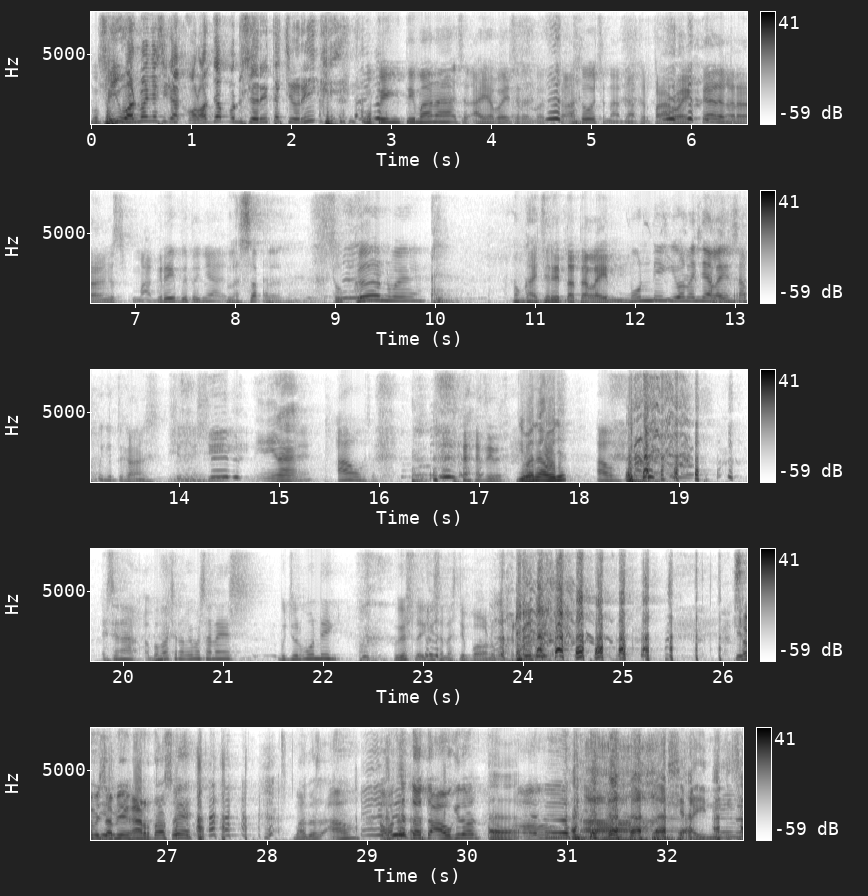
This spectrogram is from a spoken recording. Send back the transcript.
Si nguping Iwan mah nya siga kolot ya produser teh ceurik. nguping ti mana aya bae cenah sok atuh cenah da keur para roek teh geus magrib gitu nya. Blesak. Sukeun we. Nu ngajerit teh lain mundi gimana nya lain sapi gitu kan. Si si Ini nah. au. Gimana awalnya? Au. eh cenah bapak cenah we mah sanes bujur munding. Geus lagi sanes jempol nu baru. Sami-sami yang hartos we. Matas aw. Aw tuh tuh aw gitu kan. Aw. Ah, si Aini. si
